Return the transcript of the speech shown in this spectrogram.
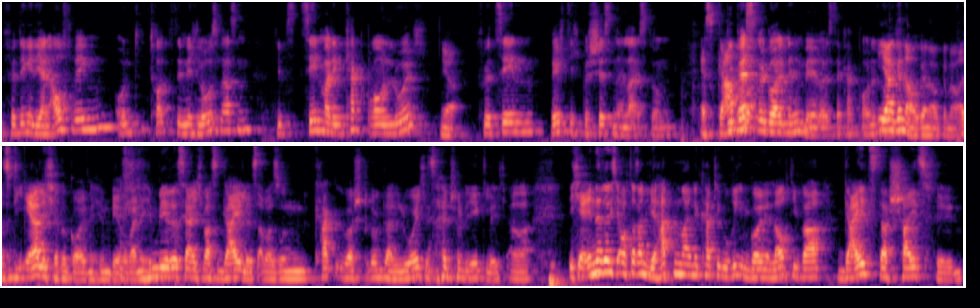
für Dinge, die einen aufregen und trotzdem nicht loslassen, gibt es zehnmal den kackbraunen Lurch. Ja. Für zehn richtig beschissene Leistungen. Es gab die bessere goldene Himbeere ist der kackbraune Lurch. Ja, genau, genau, genau. Also die ehrlichere goldene Himbeere. Weil eine Himbeere ist ja eigentlich was Geiles, aber so ein kacküberströmter Lurch ist halt schon eklig. Aber ich erinnere dich auch daran, wir hatten mal eine Kategorie im Goldenen Lauch, die war geilster Scheißfilm.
